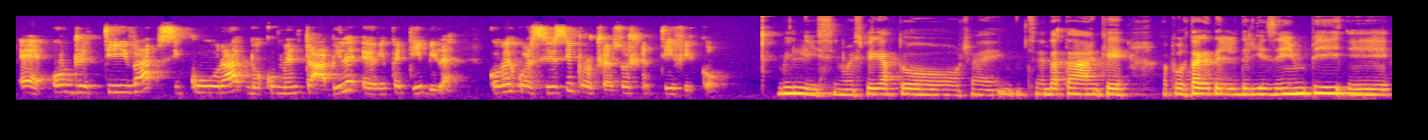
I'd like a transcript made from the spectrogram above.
è oggettiva, sicura, documentabile e ripetibile, come qualsiasi processo scientifico. Bellissimo, hai spiegato, cioè sei andata anche a portare del- degli esempi e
